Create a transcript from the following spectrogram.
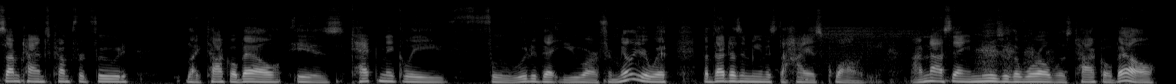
sometimes comfort food like Taco Bell is technically food that you are familiar with, but that doesn't mean it's the highest quality. I'm not saying News of the World was Taco Bell,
